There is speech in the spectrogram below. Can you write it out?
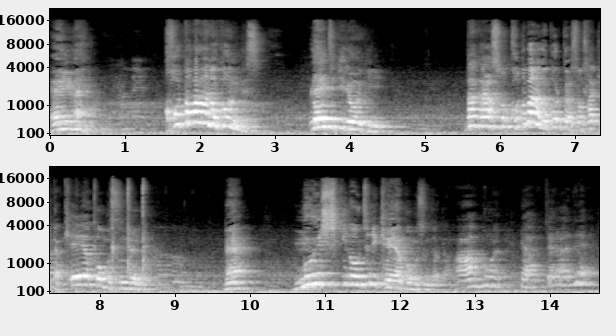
る。エイメン言葉が残るんです。霊的領域に。だからその言葉が残るというのはそのさっき言った契約を結んでる。ね。無意識のうちに契約を結んじゃった。ああもうやってられね。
